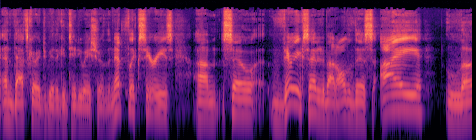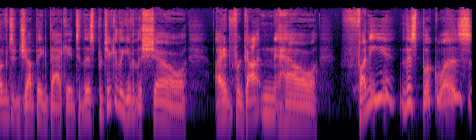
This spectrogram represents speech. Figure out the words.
And that's going to be the continuation of the Netflix series. Um, so very excited about all of this. I loved jumping back into this, particularly given the show. I had forgotten how funny this book was.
